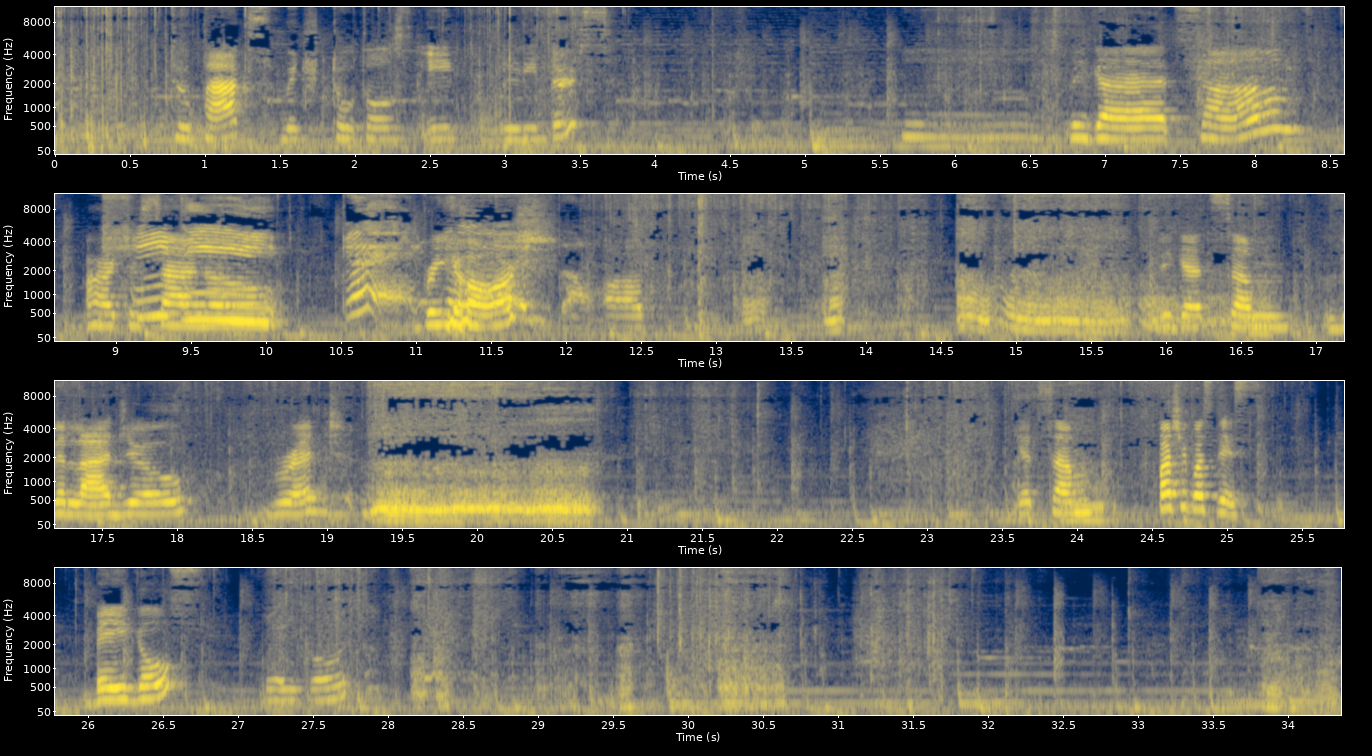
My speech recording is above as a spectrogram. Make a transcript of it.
two packs, which totals eight liters. We got some artisanal brioche. We got some Villaggio bread. Get some, Patrick, what's this? Bagels. Bagels.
